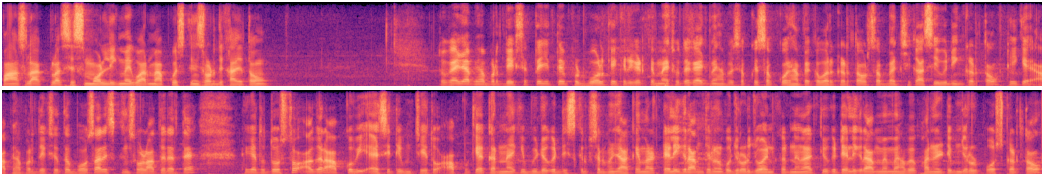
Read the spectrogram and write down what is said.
पाँच लाख प्लस स्मॉल लीग में एक बार मैं आपको स्क्रीन दिखा देता हूँ। तो गैज आप यहाँ पर देख सकते हैं जितने फुटबॉल के क्रिकेट के मैच होते हैं। गैज मैं यहाँ पे सबके सबको यहाँ पे कवर करता हूँ और सब में अच्छी खासी विनिंग करता हूँ, ठीक है? आप यहाँ पर देख सकते हो, बहुत सारे स्क्रीन आते रहते हैं, ठीक है? तो दोस्तों, अगर आपको भी ऐसी टीम चाहिए तो आपको क्या करना है कि वीडियो के डिस्क्रिप्शन में जाकर मेरा टेलीग्राम चैनल को ज़रूर ज्वाइन कर लेना, क्योंकि टेलीग्राम में मैं यहाँ पे फाइनल टीम ज़रूर पोस्ट करता हूँ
